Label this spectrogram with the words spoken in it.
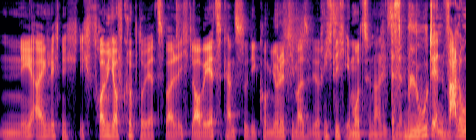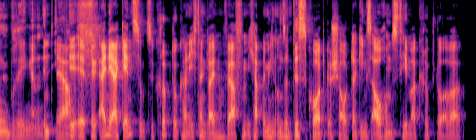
nee, eigentlich nicht. Ich freue mich auf Krypto jetzt, weil ich glaube, jetzt kannst du die Community mal so richtig emotionalisieren. Das Blut in Wallung bringen. In, ja. Äh, äh, eine Ergänzung zu Krypto kann ich dann gleich noch werfen. Ich habe nämlich in unseren Discord geschaut, da ging es auch ums Thema Krypto, aber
